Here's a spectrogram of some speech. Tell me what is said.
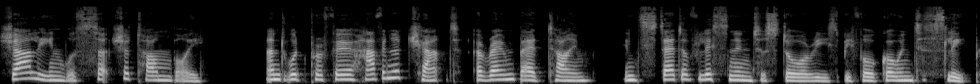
Charlene was such a tomboy and would prefer having a chat around bedtime instead of listening to stories before going to sleep.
